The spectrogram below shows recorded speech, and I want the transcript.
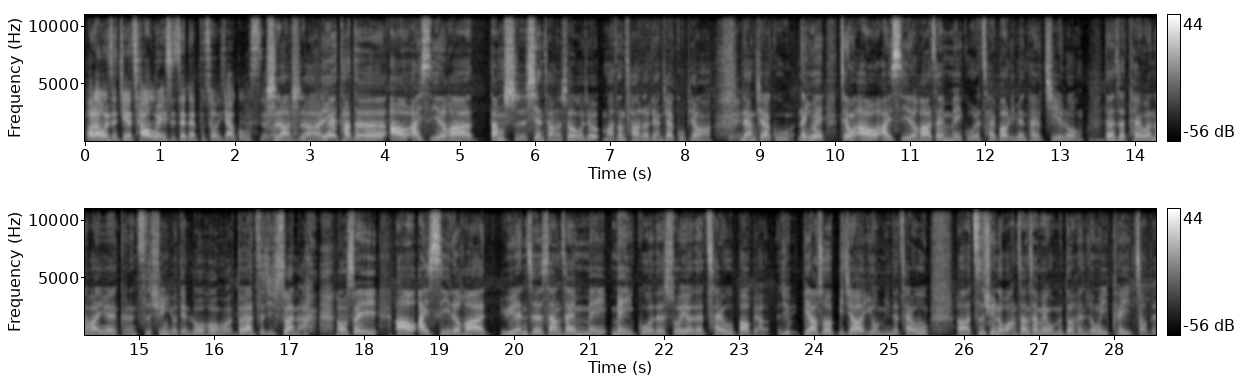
好了，我是觉得超维是真的不错的一家公司了。是啊，是啊，因为它的 ROIC 的话。当时现场的时候，我就马上查了两家股票啊，两家股。那因为这种 ROIC 的话，在美股的财报里面它有揭露，嗯、但是在台湾的话，因为可能资讯有点落后，哦，都要自己算啦哦。所以 ROIC 的话，原则上在美美国的所有的财务报表，就比方说比较有名的财务啊资讯的网站上面，我们都很容易可以找得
